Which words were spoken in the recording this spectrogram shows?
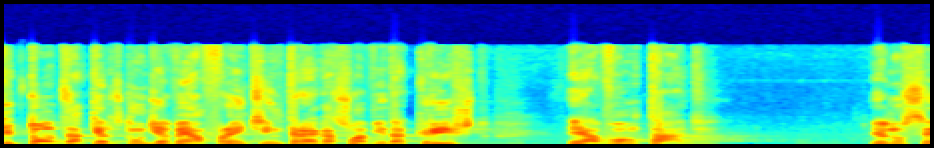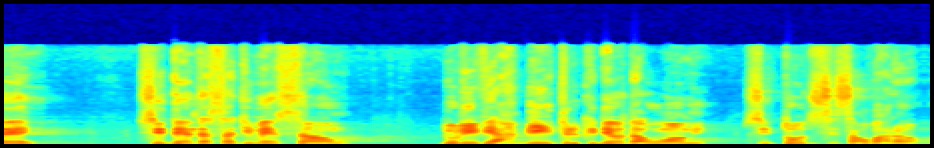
Que todos aqueles que um dia vêm à frente e entregam a sua vida a Cristo, é a vontade. Eu não sei se dentro dessa dimensão do livre-arbítrio que Deus dá ao homem, se todos se salvarão.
